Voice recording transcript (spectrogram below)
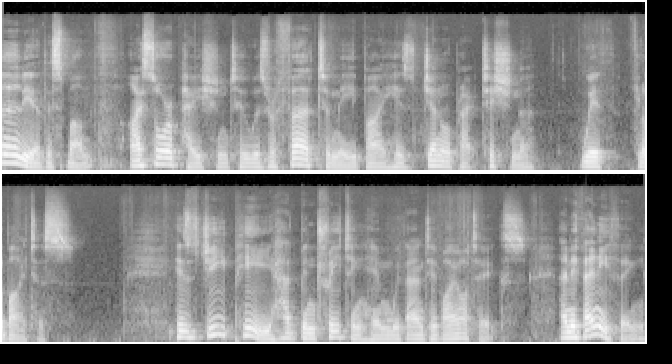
Earlier this month, I saw a patient who was referred to me by his general practitioner with phlebitis. His GP had been treating him with antibiotics, and if anything,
